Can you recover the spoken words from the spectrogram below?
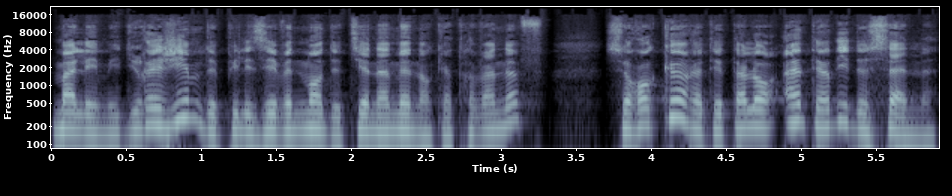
Mal aimé du régime depuis les événements de Tiananmen en 89, ce rocker était alors interdit de scène.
